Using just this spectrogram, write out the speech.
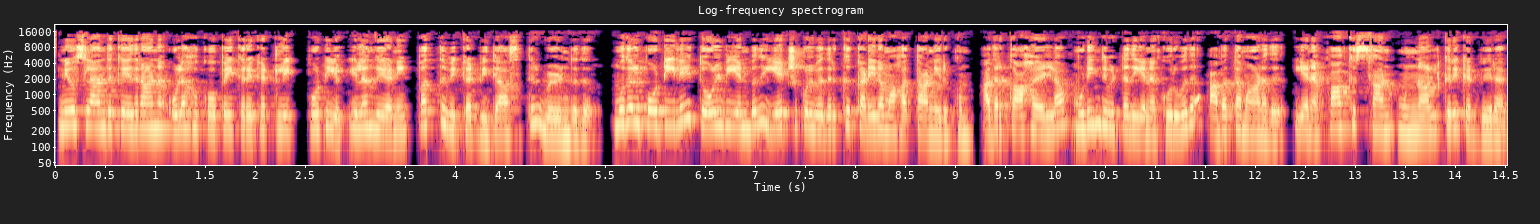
நியூசிலாந்துக்கு எதிரான உலகக்கோப்பை கிரிக்கெட் லீக் போட்டியில் இலங்கை அணி பத்து விக்கெட் வித்தியாசத்தில் விழுந்தது. முதல் போட்டியிலே தோல்வி என்பது ஏற்றுக்கொள்வதற்கு கடினமாகத்தான் இருக்கும். அதற்காக எல்லாம் முடிந்துவிட்டது என கூறுவது அபத்தமானது என பாகிஸ்தான் முன்னாள் கிரிக்கெட் வீரர்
